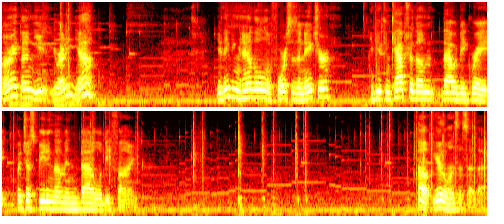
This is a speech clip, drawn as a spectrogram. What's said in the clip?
Alright then, you, you ready? Yeah. You think you can handle the forces of nature? If you can capture them, that would be great, but just beating them in battle would be fine. Oh, you're the ones that said that.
